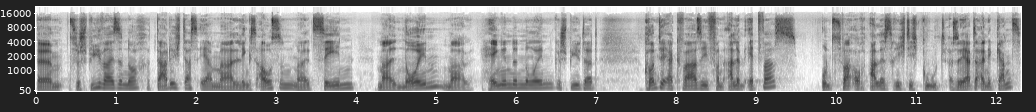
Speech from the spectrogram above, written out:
Ähm, zur Spielweise noch. Dadurch, dass er mal links außen, mal 10, mal 9, mal hängende 9 gespielt hat, konnte er quasi von allem etwas und zwar auch alles richtig gut. Also er hatte eine ganz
